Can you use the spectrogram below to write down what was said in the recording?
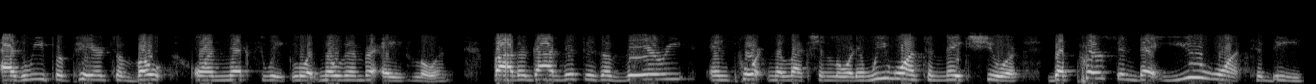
as we prepare to vote on next week, Lord, November 8th, Lord. Father God, this is a very important election, Lord, and we want to make sure the person that you want to be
